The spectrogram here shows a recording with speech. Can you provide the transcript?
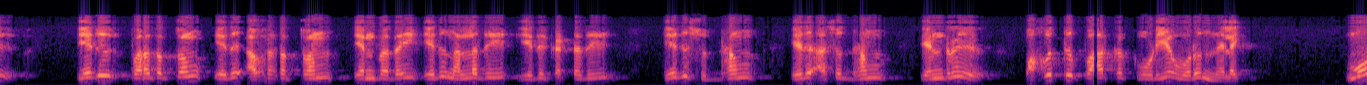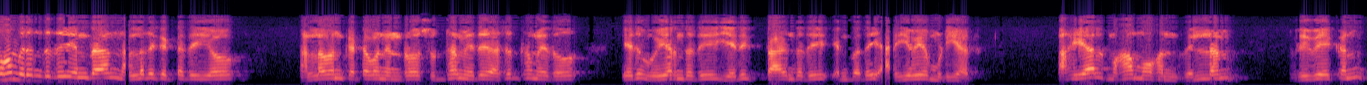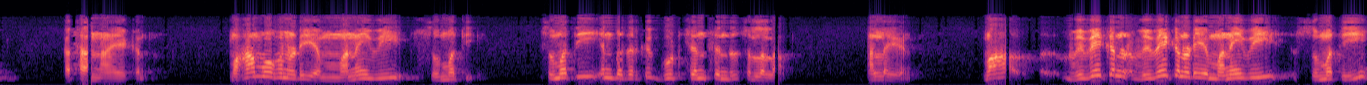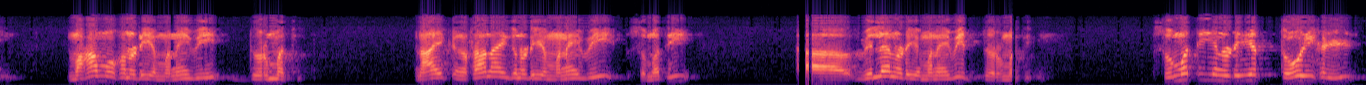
எது பரதத்துவம் எது அவரதத்துவம் என்பதை எது நல்லது எது கெட்டது எது சுத்தம் எது அசுத்தம் என்று பகுத்து பார்க்கக்கூடிய ஒரு நிலை. மோகம் இருந்தது என்றால் நல்லது கெட்டதையோ நல்லவன் கெட்டவன் என்றோ சுத்தம் எது அசுத்தம் ஏதோ எது உயர்ந்தது எது தாழ்ந்தது என்பதை அறியவே முடியாது. ஆகையால் மகாமோகன் வில்லன் விவேகன் கதாநாயகன். மகாமோகனுடைய மனைவி சுமதி. சுமதி என்பதற்கு குட் சென்ஸ் என்று சொல்லலாம். நல்ல எண். மகா விவேகன் விவேகனுடைய மனைவி சுமதி மகாமோகனுடைய மனைவி துர்மதி. நாயக்க கதாநாயகனுடைய மனைவி சுமதி வில்லனுடைய மனைவி துர்மதி. சுமதியினுடைய தோழிகள்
